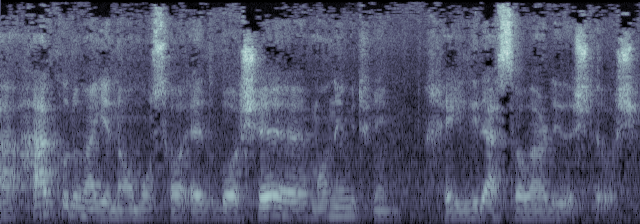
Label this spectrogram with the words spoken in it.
هر کدوم اگه نامساعد باشه ما نمی‌تونیم خیلی دستاوردی داشته باشیم.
